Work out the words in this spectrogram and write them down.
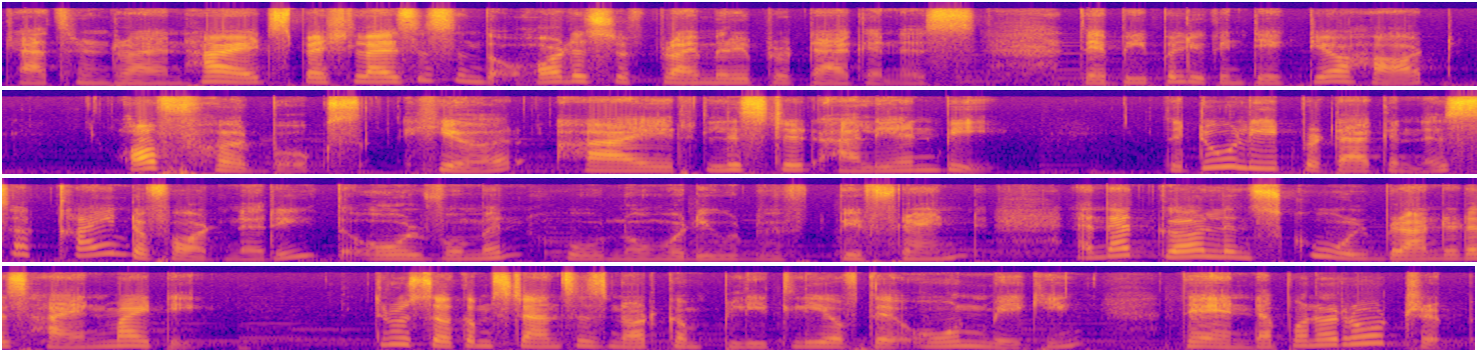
Catherine Ryan Hyde, specializes in the oddest of primary protagonists. They're people you can take to your heart. Of her books, here I listed Allie and Bea. The two lead protagonists are kind of ordinary the old woman who nobody would befriend, and that girl in school branded as high and mighty. Through circumstances not completely of their own making, they end up on a road trip,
